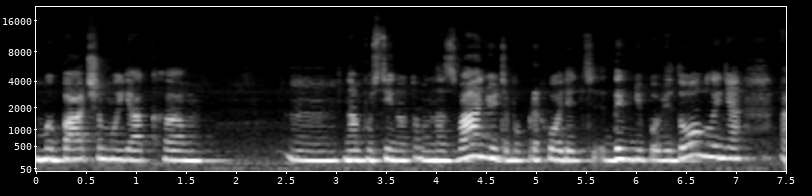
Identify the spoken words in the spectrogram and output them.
ми бачимо, як ем, нам постійно там названюють або приходять дивні повідомлення, е,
